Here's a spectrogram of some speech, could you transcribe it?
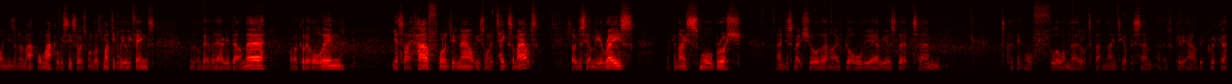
I'm using an Apple Mac obviously, so it's one of those magic wheelie things. A little bit of an area down there. Have I got it all in? Yes, I have. What I do now is I want to take some out. So I just hit on the erase, like a nice small brush, and just make sure that I've got all the areas that um, let's put a bit more flow on there up to about 90 odd percent let's get it out a bit quicker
